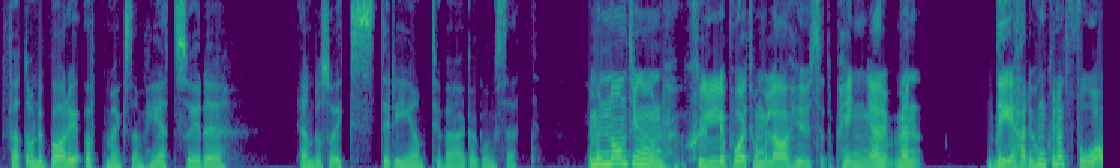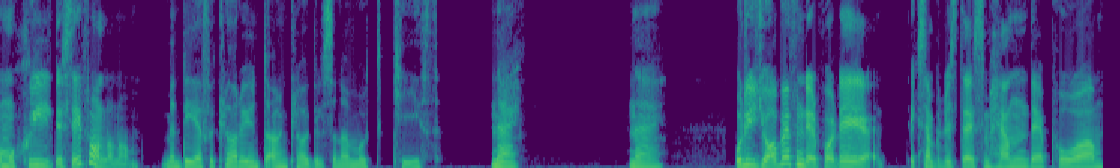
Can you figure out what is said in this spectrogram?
För att om det bara är uppmärksamhet så är det ändå så extremt tillvägagångssätt. Ja, men någonting hon skyller på att hon vill ha huset och pengar men, men det hade hon kunnat få om hon skilde sig från honom. Men det förklarar ju inte anklagelserna mot Keith. Nej. Nej. Och det jag börjar fundera på det är exempelvis det som hände på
